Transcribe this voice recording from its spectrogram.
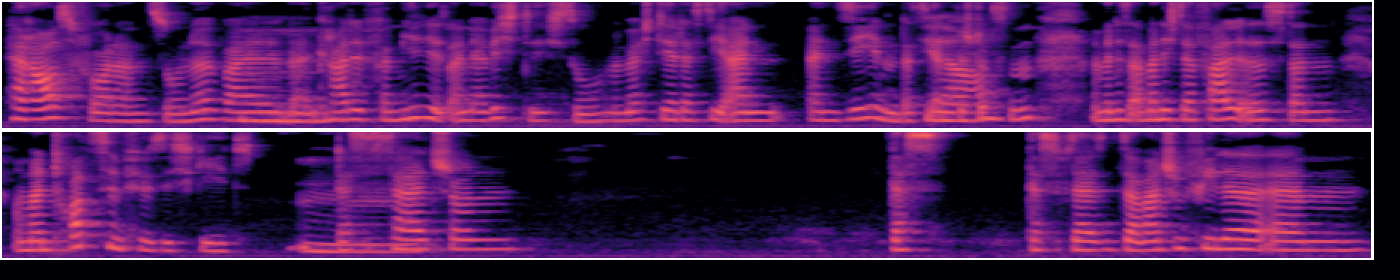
herausfordernd so, ne? Weil, Mhm. weil gerade Familie ist einem ja wichtig so. Man möchte ja, dass die einen, einen sehen, dass sie einen Ja. unterstützen. Und wenn es aber nicht der Fall ist, dann und man trotzdem für sich geht, das Mhm. ist halt schon das, das da, da waren schon viele ähm,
